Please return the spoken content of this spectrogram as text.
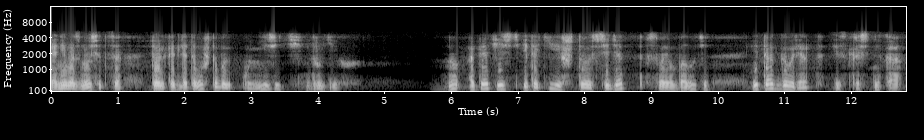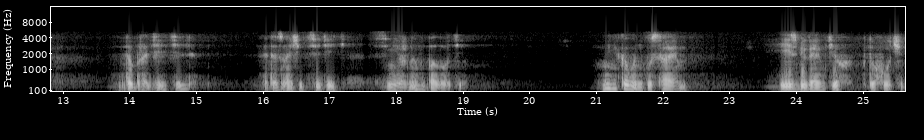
и они возносятся только для того, чтобы унизить других. Но опять есть и такие, что сидят в своем болоте и так говорят из тростника. Добродетель — это значит сидеть смирно в болоте. Мы никого не кусаем и избегаем тех, кто хочет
